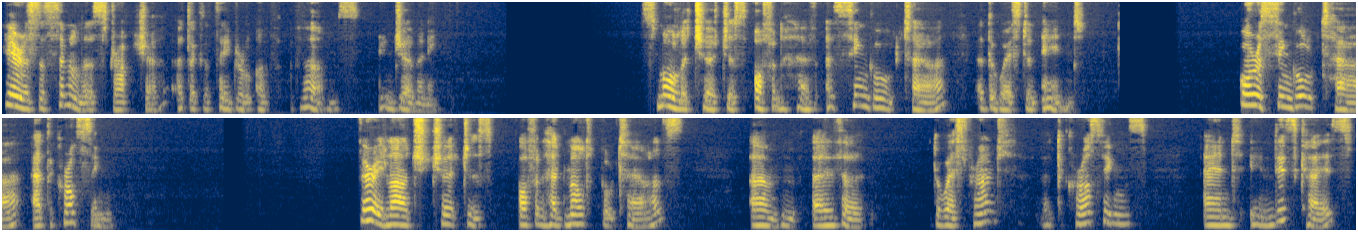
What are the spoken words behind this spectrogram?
Here is a similar structure at the Cathedral of Worms in Germany. Smaller churches often have a single tower at the western end, or a single tower at the crossing. Very large churches often had multiple towers um, over the west front, at the crossings, and in this case,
